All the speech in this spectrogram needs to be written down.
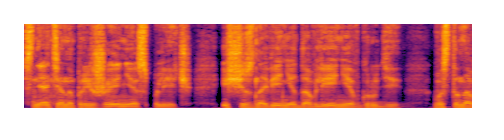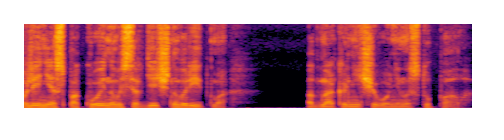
снятия напряжения с плеч, исчезновения давления в груди, восстановления спокойного сердечного ритма. Однако ничего не наступало.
